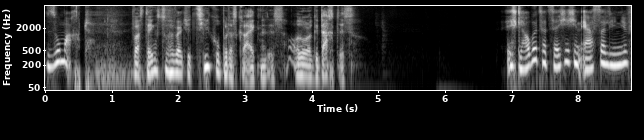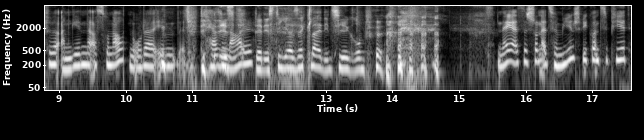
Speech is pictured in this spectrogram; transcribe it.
so macht. Was denkst du, für welche Zielgruppe das geeignet ist oder gedacht ist? Ich glaube tatsächlich in erster Linie für angehende Astronauten oder eben Personal. Dann ist, ist die ja sehr klein, die Zielgruppe. naja, es ist schon als Familienspiel konzipiert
